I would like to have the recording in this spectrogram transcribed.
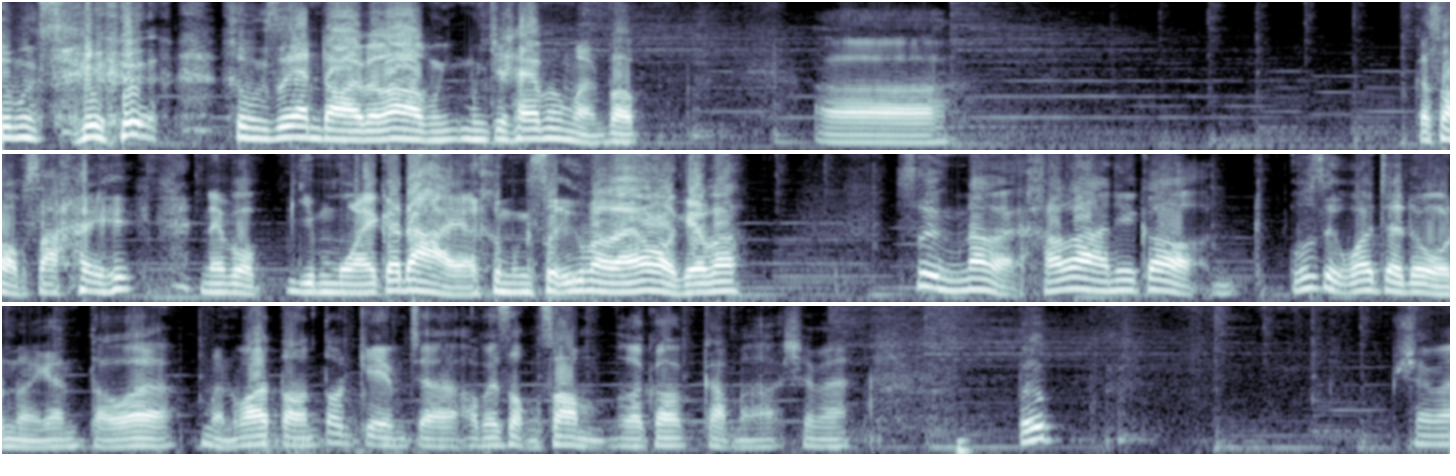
คือมึงซื้อ คือมึงซื้อ Android ไปแล้วมึงมึงจะใช้มันเหมือนแบบเอ่อกระสอบทรายในแบบยิมมวยก็ได้อะคือมึงซื้อมาแล้วอะแกปะซึ่งนั่นแหละคาร่านี่ก็รู้สึกว่าจะโดนเหมือนกัน แต่ว่าเหมือนว่าตอนต้นเกมจะเอาไปส่งซ่อมแล้วก็กลับมาแล้วใช่ไหมปุ๊บใช่ไหม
